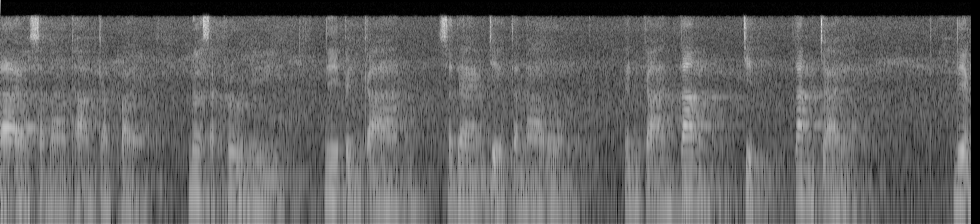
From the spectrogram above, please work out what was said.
ได้สมาทานกันไป เมื่อสักครู่นี้ นี่เป็นการ แสดงเจตนารมณ์เป็นการตั้งจิตตั้งใจ เรียก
